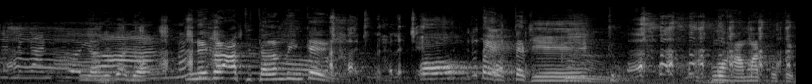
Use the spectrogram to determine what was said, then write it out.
Jenengan Ya niku ya menika abdi dalam wingke. Kotek. Nggih. Muhammad Kutip.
